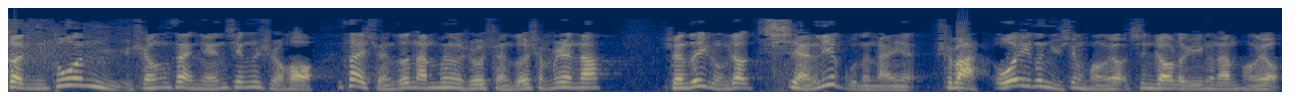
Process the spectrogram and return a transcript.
很多女生在年轻时候在选择男朋友的时候，选择什么人呢？选择一种叫潜力股的男人，是吧？我有一个女性朋友，新交了一个男朋友，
